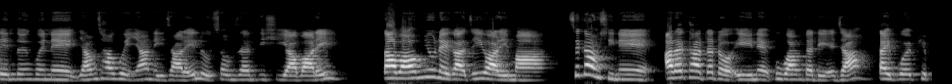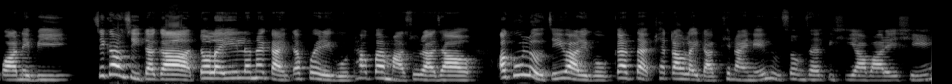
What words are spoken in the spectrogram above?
တင်သွင်းခွင့်နဲ့ရောင်းချခွင့်ရနေကြတယ်လို့စုံစမ်းသိရှိရပါတယ်။တာပေါင်းမြို့နယ်ကကြေးရွာတွေမှာစစ်ကောင်စီနဲ့အာရခတပ်တော် AA နဲ့ပူးပေါင်းတပ်တွေအကြားတိုက်ပွဲဖြစ်ပွားနေပြီး စစ်ကောင်စီတပ်ကတော်လှန်ရေးလက်နက်ကင်တပ်ဖွဲ့တွေကိုထောက်ပံ့မှာဆိုတာကြောင့်အခုလိုကြေးရွာတွေကိုကတ်သက်ဖျက်တောက်လိုက်တာဖြစ်နိုင်တယ်လို့စုံစမ်းသိရှိရပါတယ်ရှင်။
